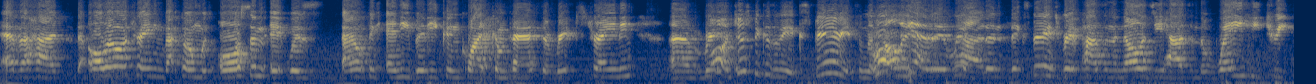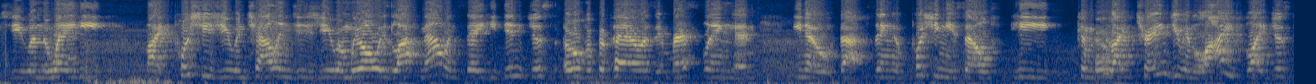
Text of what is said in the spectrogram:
ever had. Although our training back home was awesome, it was. I don't think anybody can quite compare to Rip's training. Um, Rip, Well, just because of the experience and the well, knowledge. yeah, the, Rip, the, the experience Rip has and the knowledge he has and the way he treats you and the way he like pushes you and challenges you. And we always laugh now and say he didn't just over prepare us in wrestling and you know that thing of pushing yourself. He can like trained you in life, like just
